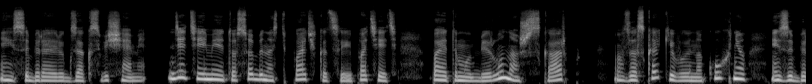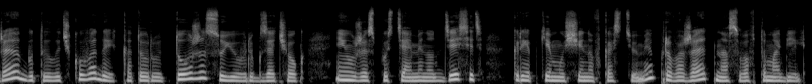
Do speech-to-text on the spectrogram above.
и собираю рюкзак с вещами. Дети имеют особенность пачкаться и потеть, поэтому беру наш скарб, Заскакиваю на кухню и забираю бутылочку воды, которую тоже сую в рюкзачок, и уже спустя минут десять крепкий мужчина в костюме провожает нас в автомобиль.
